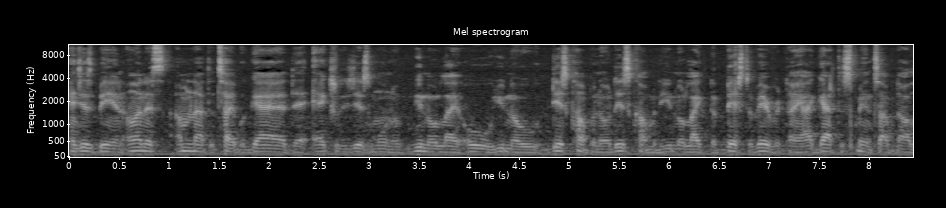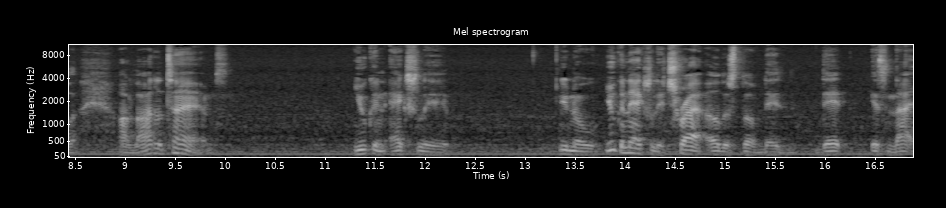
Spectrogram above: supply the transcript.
and just being honest, I'm not the type of guy that actually just want to, you know, like, oh, you know, this company or this company, you know, like the best of everything. I got to spend top dollar. A lot of times, you can actually, you know, you can actually try other stuff that that is not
